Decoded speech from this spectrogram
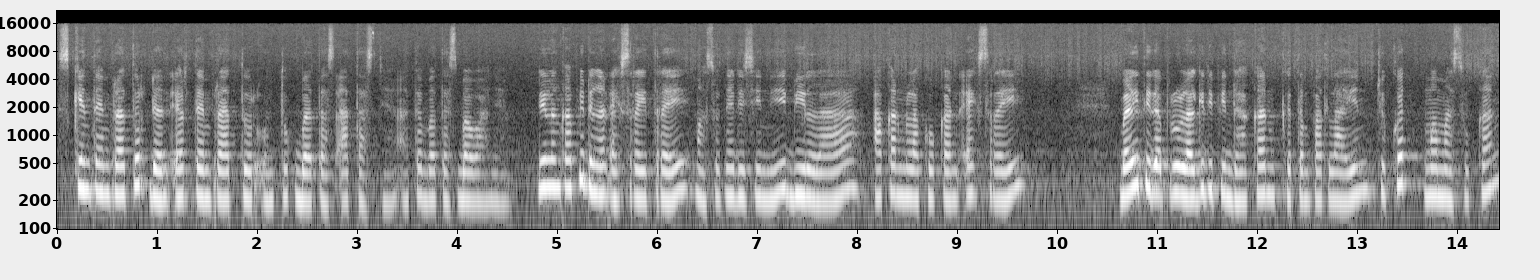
skin temperatur dan air temperatur untuk batas atasnya atau batas bawahnya. Dilengkapi dengan X-ray tray, maksudnya di sini bila akan melakukan X-ray Bayi tidak perlu lagi dipindahkan ke tempat lain, cukup memasukkan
